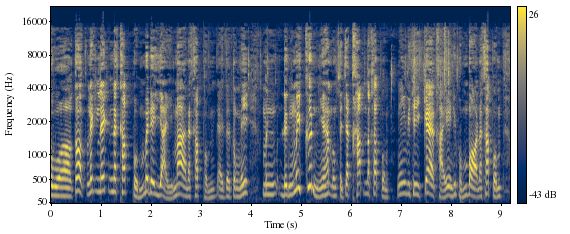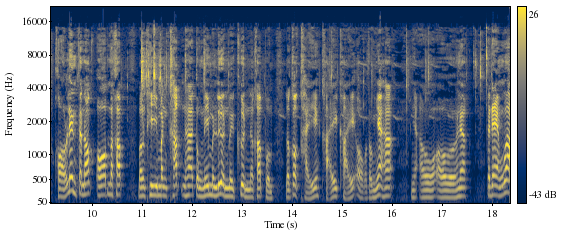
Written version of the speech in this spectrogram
ตัวก็เล็กๆนะครับ ผมไม่ได้ใหญ่มากนะครับ ผมไอ้ตัวตรงนี้มันดึงไม่ขึ้นเนี่ยครับผมจะคับนะครับ ผมนี่วิธีแก้ไขอย่างที่ผมบอกนะครับ ผมของเล่นสน็อกออฟนะครับบางทีมันคับนะฮะตรงนี้มันเลื่อนไม่ขึ้นนะครับ ผมแล้วก็ไขไขไขออกตรงเนี้ยฮะเนี่ยเอาเอาเนี่ยแสดงว่า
